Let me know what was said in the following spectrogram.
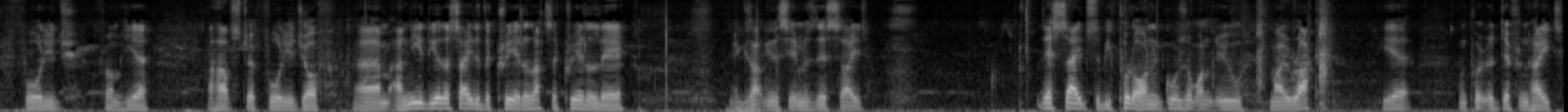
foliage from here. I have stripped foliage off. Um, I need the other side of the cradle. That's the cradle there. Exactly the same as this side. This side's to be put on. It goes up onto my rack here and put at a different height.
